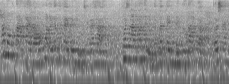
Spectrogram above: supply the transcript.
ถ้ามองตาใครแล้วคนนั้นก็จะกลายเป็นหินใช่ไหมคะเพราะฉะนั้นคอนเซ็ปต์นี้ก็จะเป็นเมดูซ่ากับเจ้าชาย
